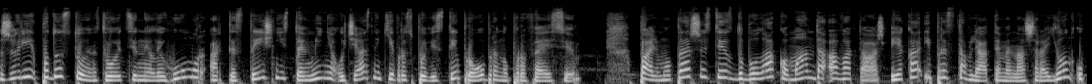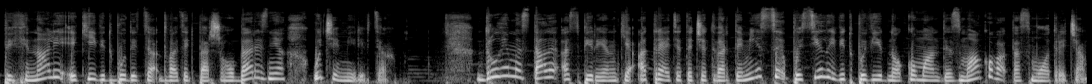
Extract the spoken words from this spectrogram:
Журі по достоинству оцінили гумор, артистичність та вміння учасників розповісти про обрану професію. Пальму першості здобула команда Аватаж, яка і представлятиме наш район у півфіналі, який відбудеться 21 березня у Чемірівцях. Другими стали аспіринки, а третє та четверте місце посіли відповідно команди з Макова та Смотрича.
